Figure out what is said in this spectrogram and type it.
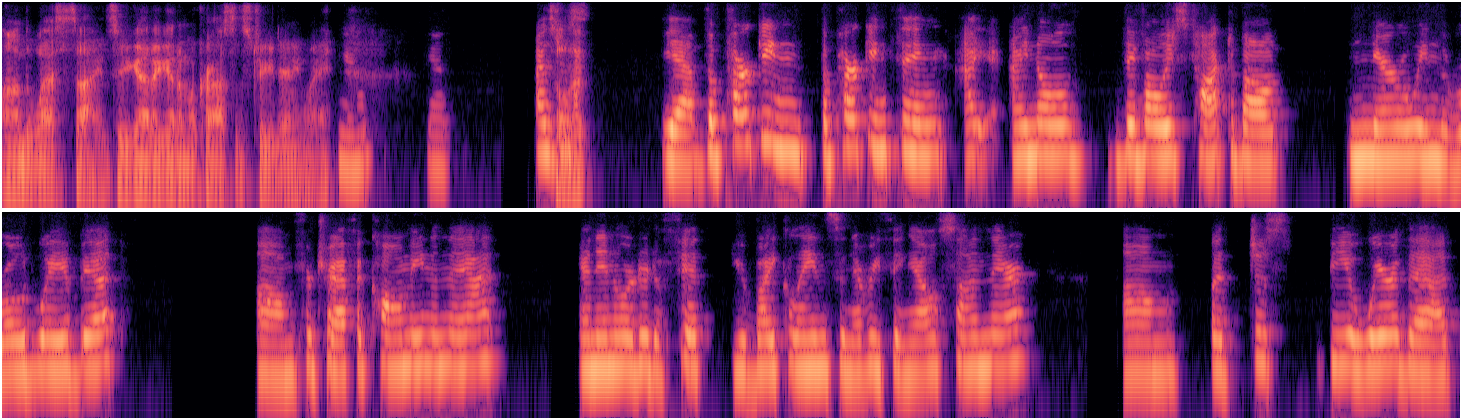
on the west side. So you got to get them across the street anyway. Yeah. I was So just, yeah, the parking, the parking thing, I, I know they've always talked about narrowing the roadway a bit um, for traffic calming and that, and in order to fit your bike lanes and everything else on there. Um, but just be aware that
